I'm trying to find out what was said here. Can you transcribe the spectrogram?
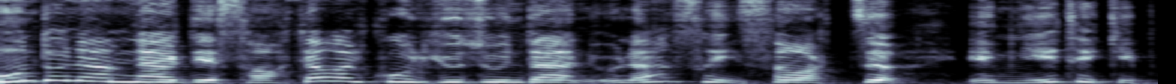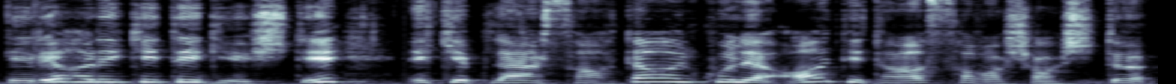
Son dönemlerde sahte alkol yüzünden ölen sayısı arttı. Emniyet ekipleri harekete geçti. Ekipler sahte alkole adeta savaş açtı.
